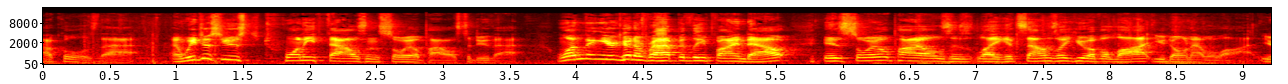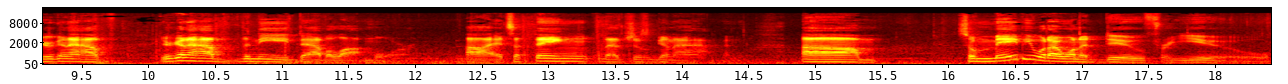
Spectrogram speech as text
How cool is that? And we just used 20,000 soil piles to do that. One thing you're going to rapidly find out is soil piles is like it sounds like you have a lot, you don't have a lot. You're going to have you're going to have the need to have a lot more. Uh, it's a thing that's just going to happen. Um, so maybe what I want to do for you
